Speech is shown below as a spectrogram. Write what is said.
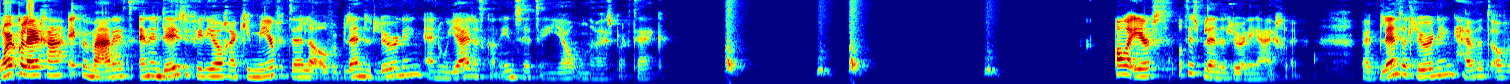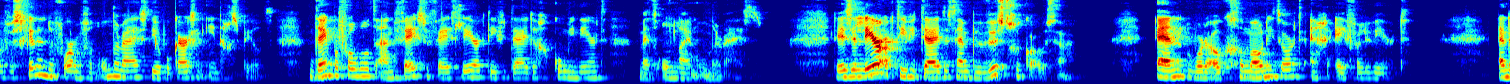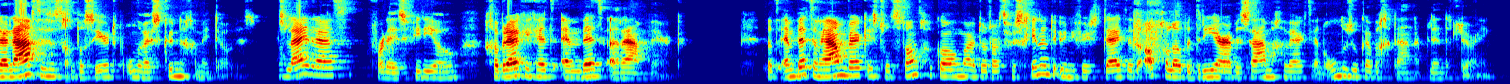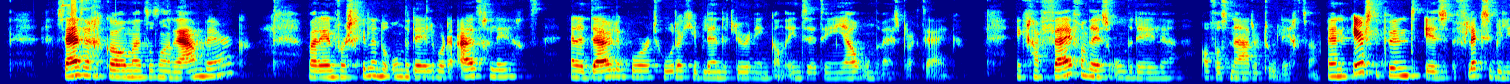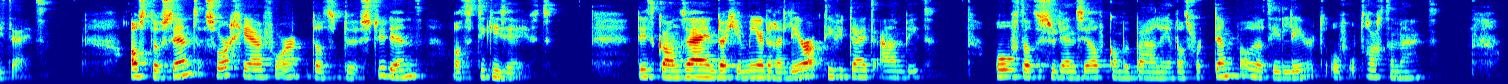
Hoi collega, ik ben Marit en in deze video ga ik je meer vertellen over blended learning en hoe jij dat kan inzetten in jouw onderwijspraktijk. Allereerst, wat is blended learning eigenlijk? Bij blended learning hebben we het over verschillende vormen van onderwijs die op elkaar zijn ingespeeld. Denk bijvoorbeeld aan face-to-face -face leeractiviteiten gecombineerd met online onderwijs. Deze leeractiviteiten zijn bewust gekozen en worden ook gemonitord en geëvalueerd. En daarnaast is het gebaseerd op onderwijskundige methodes. Als leidraad voor deze video gebruik ik het Embed raamwerk. Dat Embed raamwerk is tot stand gekomen doordat verschillende universiteiten de afgelopen drie jaar hebben samengewerkt en onderzoek hebben gedaan naar blended learning. Zij zijn gekomen tot een raamwerk waarin verschillende onderdelen worden uitgelegd en het duidelijk wordt hoe dat je blended learning kan inzetten in jouw onderwijspraktijk. Ik ga vijf van deze onderdelen alvast nader toelichten. Een eerste punt is flexibiliteit. Als docent zorg je ervoor dat de student wat te kiezen heeft. Dit kan zijn dat je meerdere leeractiviteiten aanbiedt, of dat de student zelf kan bepalen in wat voor tempo dat hij leert of opdrachten maakt.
